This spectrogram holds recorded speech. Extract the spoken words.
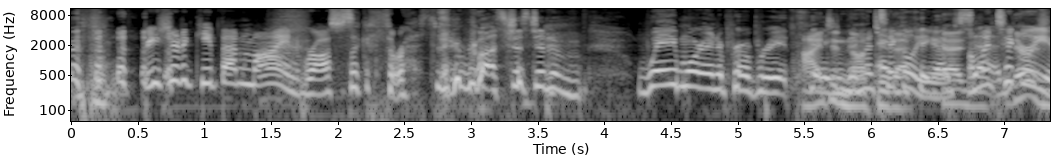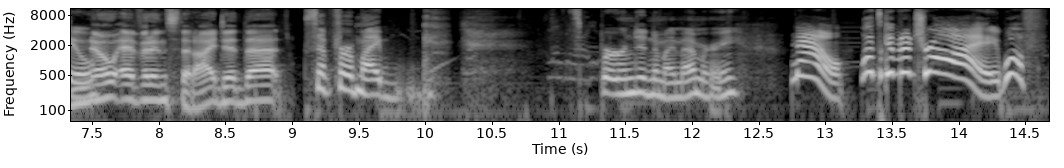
Be sure to keep that in mind. Ross is like a thrust. Ross just did a way more inappropriate thing I did than not do tickle that. you. I'm gonna tickle There's you. no evidence that I did that. except for my. It's burned into my memory. Now, let's give it a try. Woof.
